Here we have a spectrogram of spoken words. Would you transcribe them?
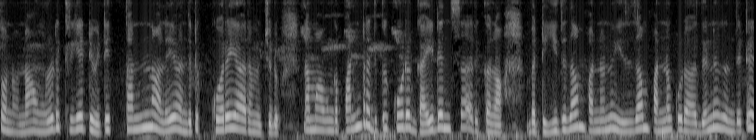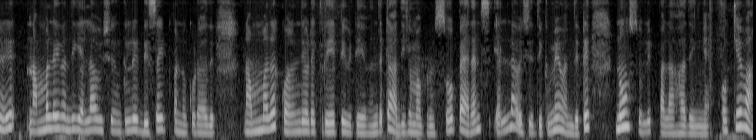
சொன்னோன்னா அவங்களோட க்ரியேட்டிவிட்டி தன்னாலே வந்துட்டு குறைய ஆரம்பிச்சிடும். நம்ம அவங்க பண்ணுறதுக்கு கூட கைடன்ஸாக இருக்கலாம். பட் இதுதான் பண்ணணும் இதுதான் பண்ணக்கூடாதுன்னு வந்துட்டு நம்மளே வந்து எல்லா விஷயங்களையும் டிசைட் பண்ணக்கூடாது. நம்ம தான் குழந்தையோட க்ரியேட்டிவிட்டியை வந்துட்டு அதிகமாக்கணும். ஸோ பேரண்ட்ஸ் எல்லா விஷயத்துக்குமே வந்துட்டு நோ சொல்லி பழகாதீங்க. ஓகேவா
